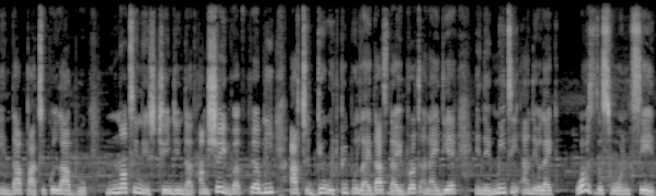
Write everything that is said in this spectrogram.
in that particular book. Nothing is changing that. I'm sure you probably have to deal with people like that that you brought an idea in a meeting and they were like, what's this one saying?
